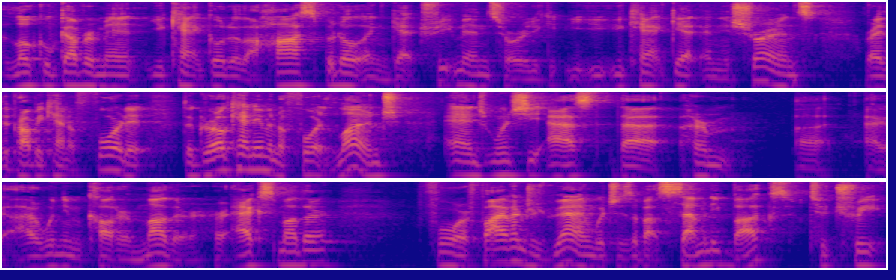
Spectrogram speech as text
local government. You can't go to the hospital and get treatments, or you you, you can't get an insurance, right? They probably can't afford it. The girl can't even afford lunch. And when she asked that her uh, I, I wouldn't even call her mother, her ex mother, for 500 yuan, which is about 70 bucks to treat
